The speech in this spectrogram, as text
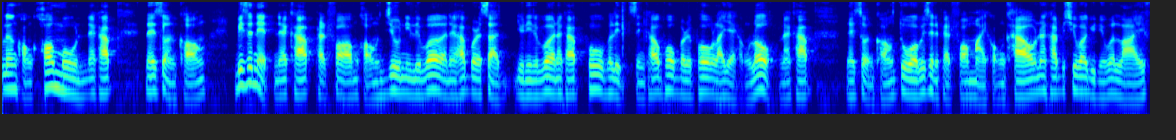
เรื่องของข้อมูลนะครับในส่วนของ Business นะครับแพลตฟอร์มของ Unilever นะครับบริษัท Unilever นะครับผู้ผลิตสินค้าอุปโภคบริโภครายใหญ่ของโลกนะครับในส่วนของตัว Business แพลตฟอร์มใหม่ของเขานะครับที่ชื่อว่า Unilever Life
